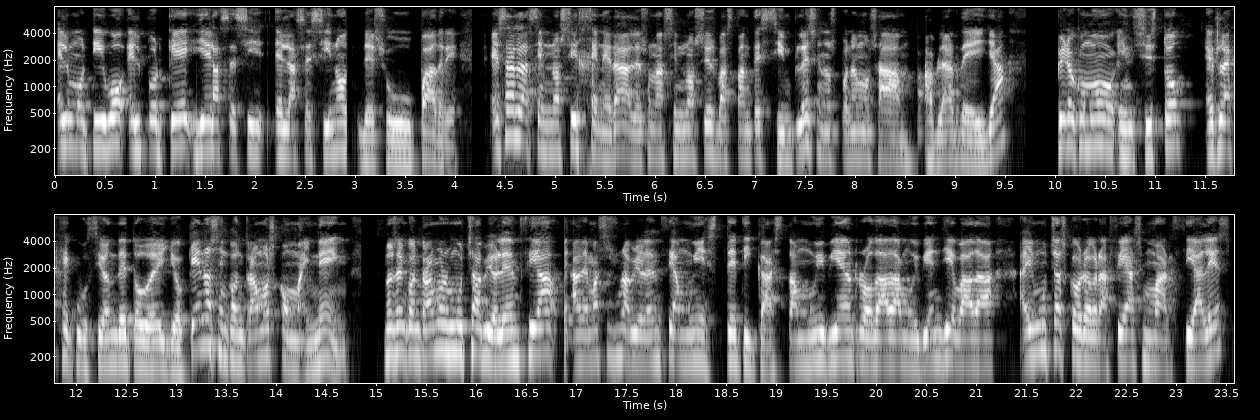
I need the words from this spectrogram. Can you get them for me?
el motivo, el porqué y el, asesino de su padre. Esa es la hipnosis general, es una hipnosis bastante simple si nos ponemos a hablar de ella, pero como insisto, es la ejecución de todo ello. ¿Qué nos encontramos con My Name? Nos encontramos mucha violencia, además es una violencia muy estética, está muy bien rodada, muy bien llevada, hay muchas coreografías marciales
